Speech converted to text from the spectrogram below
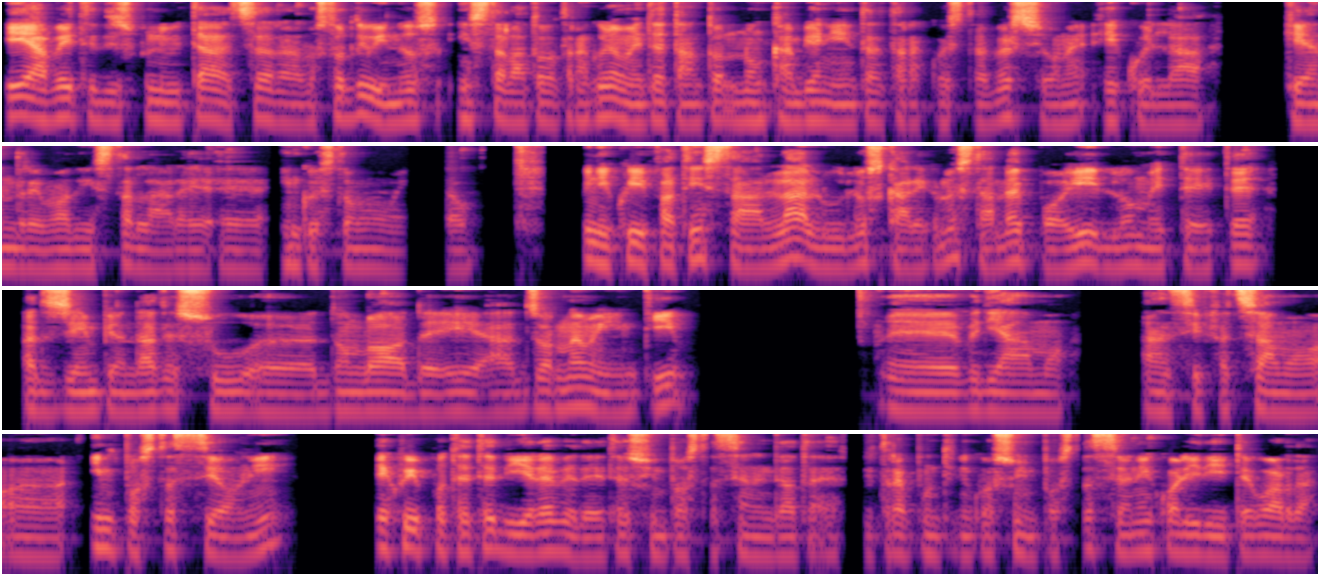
e avete disponibilità di accedere allo store di Windows, installatelo tranquillamente, tanto non cambia niente tra questa versione e quella che andremo ad installare eh, in questo momento. Quindi qui fate installa, lui lo scarica, lo installa e poi lo mettete, ad esempio andate su eh, download e aggiornamenti, eh, vediamo, anzi facciamo eh, impostazioni e qui potete dire, vedete su impostazioni, andate sui tre puntini qua su impostazioni, quali dite, guarda,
